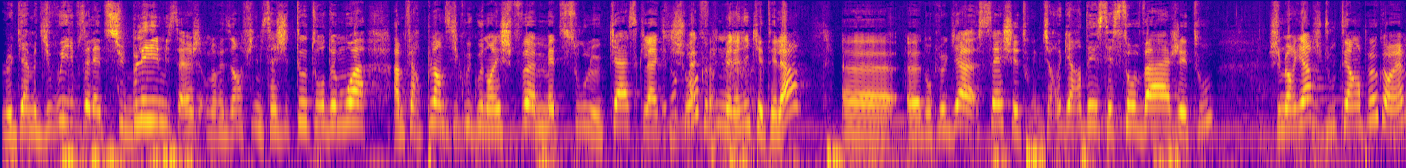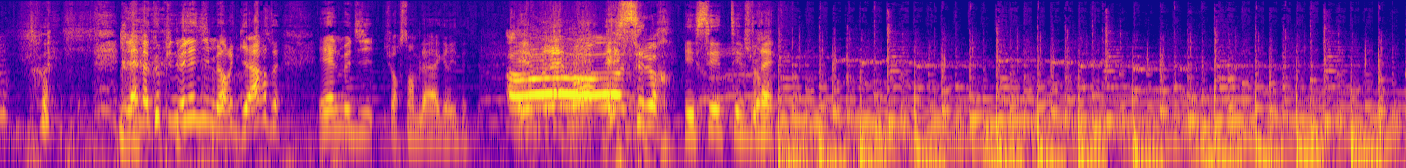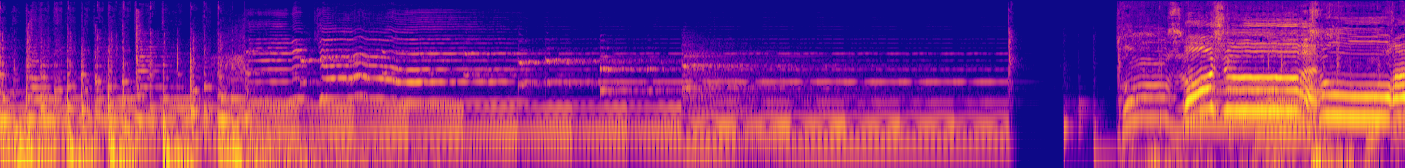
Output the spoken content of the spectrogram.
Le gars me dit oui, vous allez être sublime. Il on aurait dit un film. Il s'agitait autour de moi, à me faire plein de zigouigou dans les cheveux, à me mettre sous le casque là qui donc, chauffe. ma copine Mélanie qui était là, euh, euh, donc le gars sèche et tout, il me dit regardez, c'est sauvage et tout. Je me regarde, je doutais un peu quand même. et là, ma copine Mélanie me regarde et elle me dit tu ressembles à Hagrid. et vraiment, et c'est- et c'était vrai.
